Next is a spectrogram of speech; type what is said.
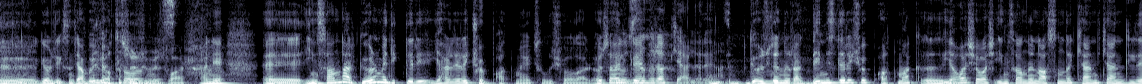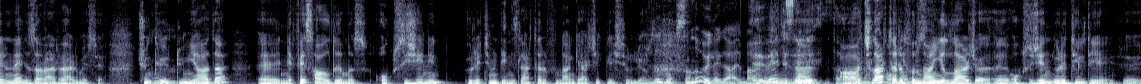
e, göreceksiniz. Yani böyle bir atasözümüz var. Hani e, insanlar görmedikleri yerlere çöp atmaya çalışıyorlar. Özellikle gözden ırak yerlere yani. Gözden ırak denizlere çöp atmak e, yavaş yavaş insanların aslında kendi kendilerine zarar vermesi. Çünkü hmm. dünyada e, nefes aldığımız oksijenin üretimi denizler tarafından gerçekleştiriliyor. %90'ı öyle galiba. Evet, denizler e, tarafından, ağaçlar tarafından yıllarca e, oksijenin üretildiği e,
